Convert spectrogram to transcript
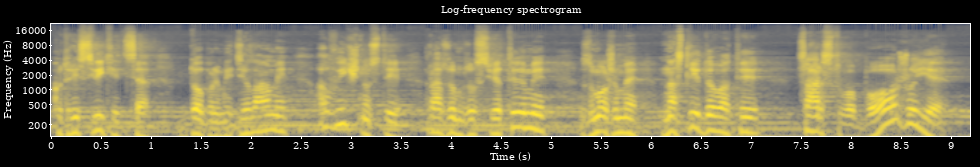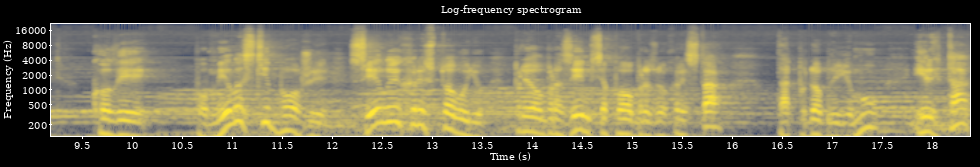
котрі світяться добрими ділами, а в вічності разом з святими зможемо наслідувати Царство Божоє, коли по милості Божої, силою Христовою преобразимося по образу Христа, так подобно йому, і так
